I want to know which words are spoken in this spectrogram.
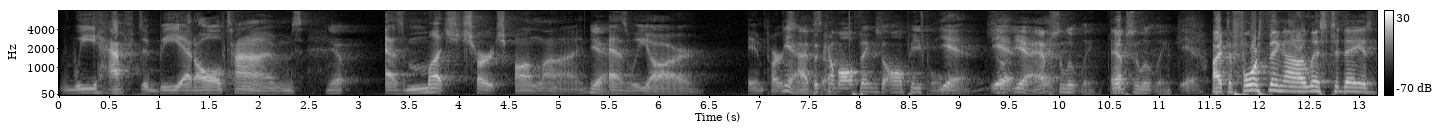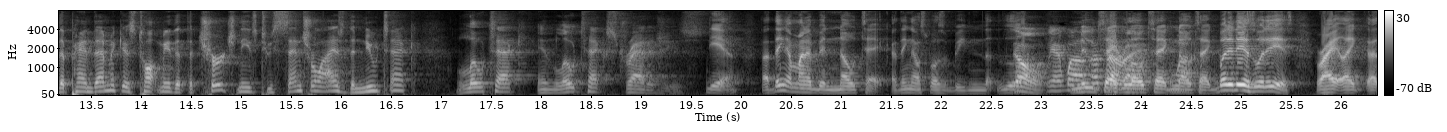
we have to be at all times Yep. as much church online Yeah. as we are in person. Yeah, I So- become all things to all people. Yeah, So, yeah, yeah, yeah. absolutely, Flip- absolutely. yeah. All right, the fourth thing on our list today is the pandemic has taught me that the church needs to centralize the new tech, low tech, and low tech strategies. Yeah, I think it might have been no tech. I think that was supposed to be n- Oh, yeah, well, new tech, right. low tech, Well- no tech. But it is what it is, right? Like, uh,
